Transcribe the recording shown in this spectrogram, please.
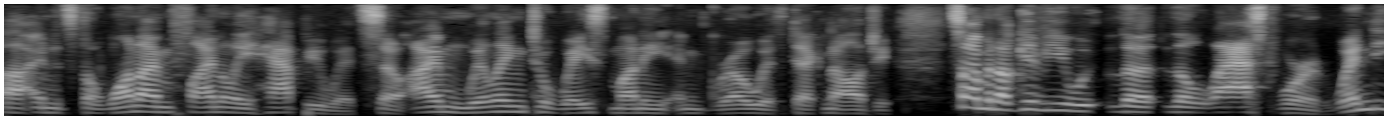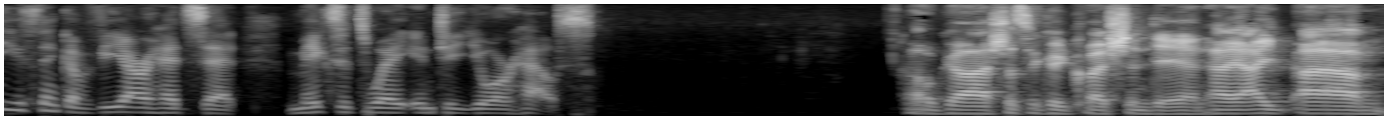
uh, and it's the one I'm finally happy with. So I'm willing to waste money and grow with technology. Simon, I'll give you the the last word. When do you think a VR headset makes its way into your house? Oh gosh, that's a good question, Dan. I, I um,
